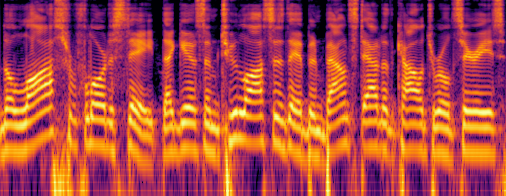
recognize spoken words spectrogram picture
the loss for Florida State, that gives them two losses. They have been bounced out of the College World Series.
